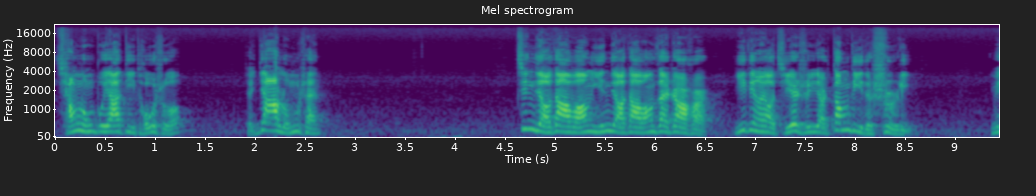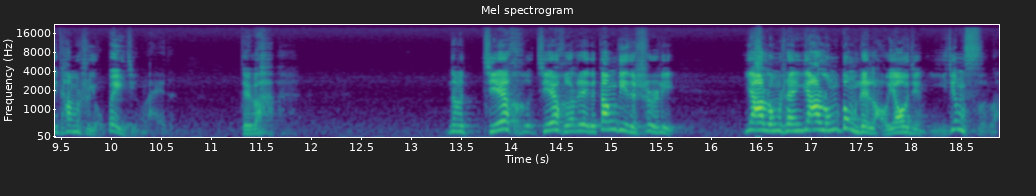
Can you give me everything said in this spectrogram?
强龙不压地头蛇，叫压龙山。金角大王、银角大王在这儿一定要结识一下当地的势力，因为他们是有背景来的，对吧？那么结合结合了这个当地的势力，鸭龙山鸭龙洞这老妖精已经死了，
